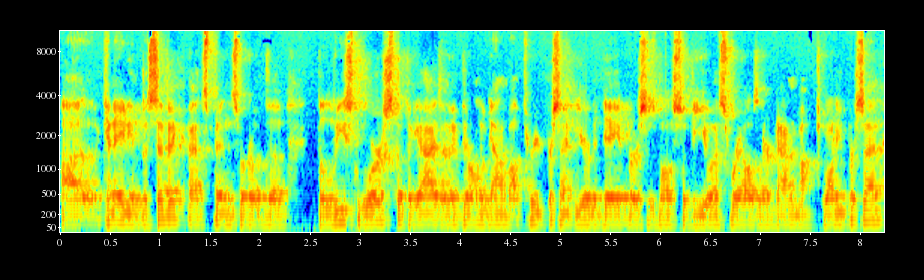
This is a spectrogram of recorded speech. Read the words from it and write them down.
uh, Canadian Pacific, that's been sort of the, the least worst of the guys. I think they're only down about 3% year to date versus most of the U.S. rails that are down about 20%.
